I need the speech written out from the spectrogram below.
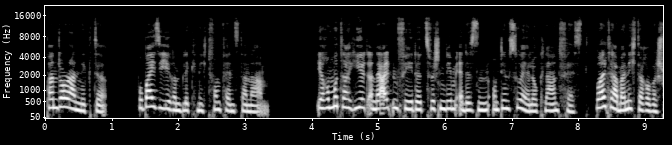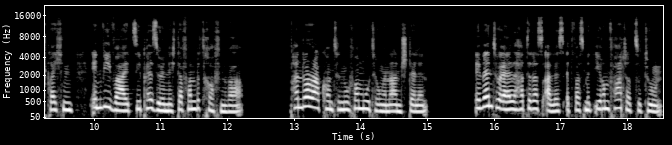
Pandora nickte, wobei sie ihren Blick nicht vom Fenster nahm. Ihre Mutter hielt an der alten Fehde zwischen dem Edison und dem Suelo-Clan fest, wollte aber nicht darüber sprechen, inwieweit sie persönlich davon betroffen war. Pandora konnte nur Vermutungen anstellen. Eventuell hatte das alles etwas mit ihrem Vater zu tun,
